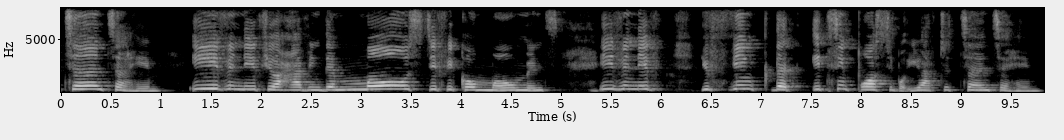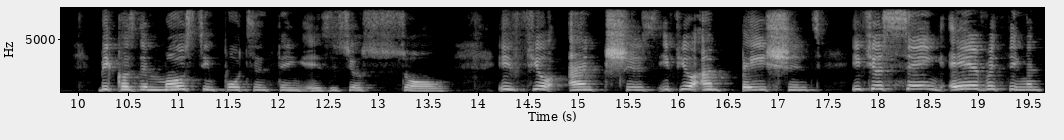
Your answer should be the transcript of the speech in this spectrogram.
turn to him. Even if you're having the most difficult moments, even if you think that it's impossible, you have to turn to Him. Because the most important thing is, is your soul. If you're anxious, if you're impatient, if you're saying everything and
